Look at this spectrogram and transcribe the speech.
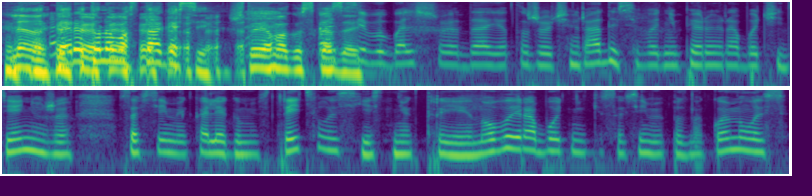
Лена, Теретулема Тагаси, что я могу сказать? Спасибо большое, да, я тоже очень рада. Сегодня первый рабочий день, уже со всеми коллегами встретилась, есть некоторые новые работники, со всеми познакомилась.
